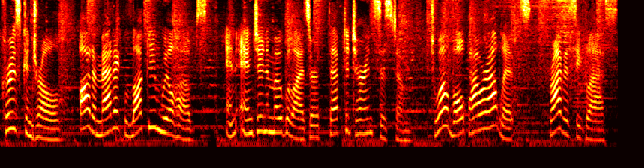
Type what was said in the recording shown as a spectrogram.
cruise control, automatic locking wheel hubs, an engine immobilizer theft deterrent system, 12 volt power outlets, privacy glass,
